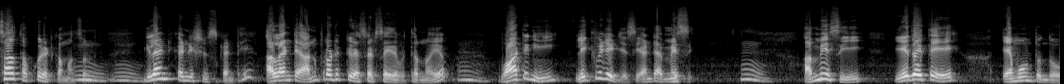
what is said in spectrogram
చాలా తక్కువ రేటుకి అమ్మచ్చు ఇలాంటి కండిషన్స్ కంటే అలాంటి అన్ప్రొడక్టివ్ అసెట్స్ ఏవైతే ఉన్నాయో వాటిని లిక్విడేట్ చేసి అంటే అమ్మేసి మ్మ్. అమ్మేసి ఏదైతే అమౌంట్ ఉందో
